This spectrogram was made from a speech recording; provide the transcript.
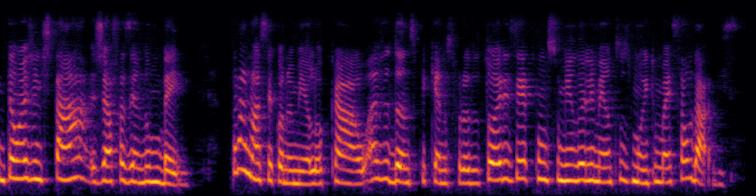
Então a gente está já fazendo um bem para a nossa economia local, ajudando os pequenos produtores e consumindo alimentos muito mais saudáveis.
